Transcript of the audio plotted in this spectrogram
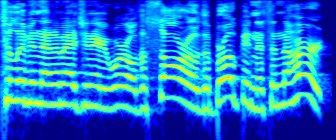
to live in that imaginary world, the sorrow, the brokenness, and the hurt.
